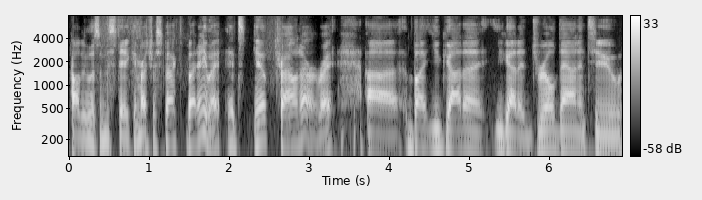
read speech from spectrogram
probably was a mistake in retrospect. But anyway it's you know trial and error right? Uh, but you gotta you gotta drill down into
